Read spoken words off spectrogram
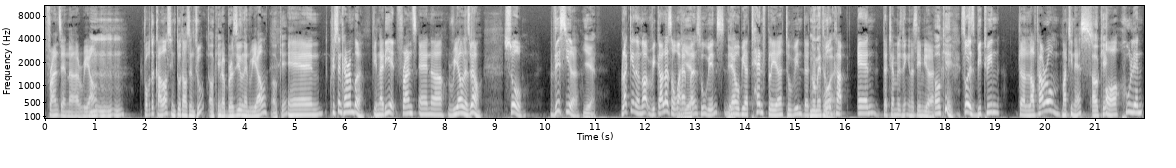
France and uh, Real. Mm, mm, mm, mm. Roberto Carlos in 2002, Okay. Brazil and Real. Okay. And Christian Karembeu in 98, France and uh, Real as well. So this year, Yeah. like it or not, regardless of what Yeah. happens, who wins, Yeah. there will be a 10th player to win the No World what. Cup and the Champions League in the same year. Okay. So it's between the Lautaro Martinez Okay. or Julian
